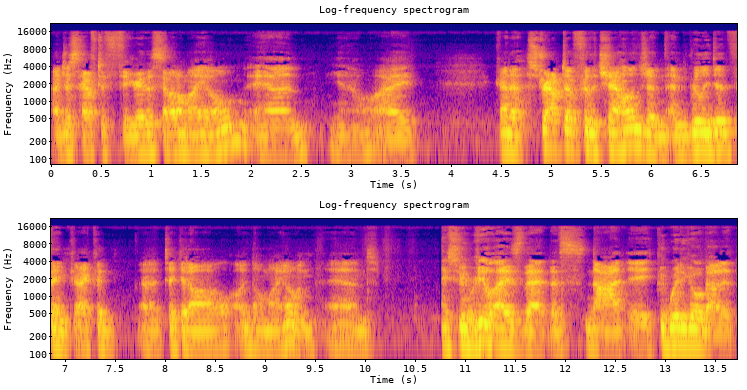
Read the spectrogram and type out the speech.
I just have to figure this out on my own, and you know, I kind of strapped up for the challenge and, and really did think I could uh, take it all on my own. And I soon realized that that's not a good way to go about it.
